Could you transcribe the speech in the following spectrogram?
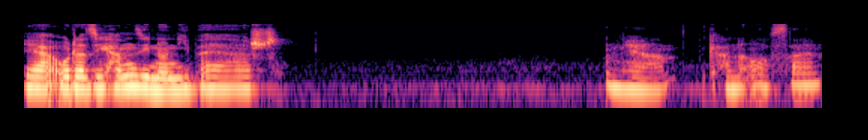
Ja, oder sie haben sie noch nie beherrscht. Ja, kann auch sein.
